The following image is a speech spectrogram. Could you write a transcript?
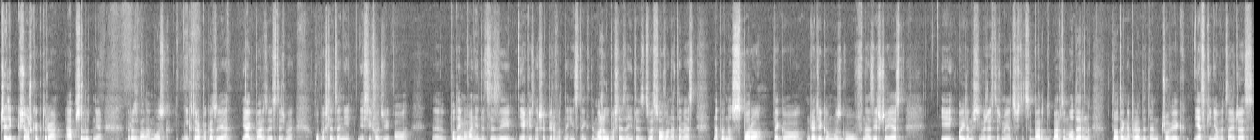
czyli książkę, która absolutnie rozwala mózg i która pokazuje, jak bardzo jesteśmy upośledzeni, jeśli chodzi o podejmowanie decyzji, jakieś nasze pierwotne instynkty. Może upośledzenie to jest złe słowo, natomiast na pewno sporo tego gadziego mózgu w nas jeszcze jest i o ile myślimy, że jesteśmy jacyś tacy bardzo, bardzo modern, to tak naprawdę ten człowiek jaskiniowy cały czas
